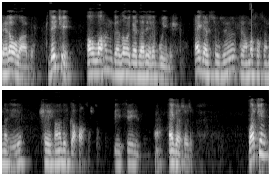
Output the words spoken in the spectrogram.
belə olardı. De ki, Allahın qəza və qədəri elə bu imiş. Əgər sözü, Peyğəmbər salsan nə deyir? Şeytana bir qapı açır. Bilsəydin. Hə, əgər sözü. Lakin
